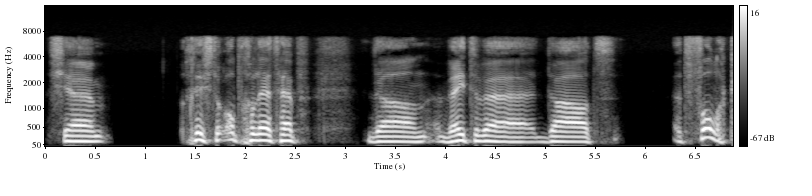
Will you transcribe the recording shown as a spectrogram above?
Als je gisteren opgelet hebt, dan weten we dat het volk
